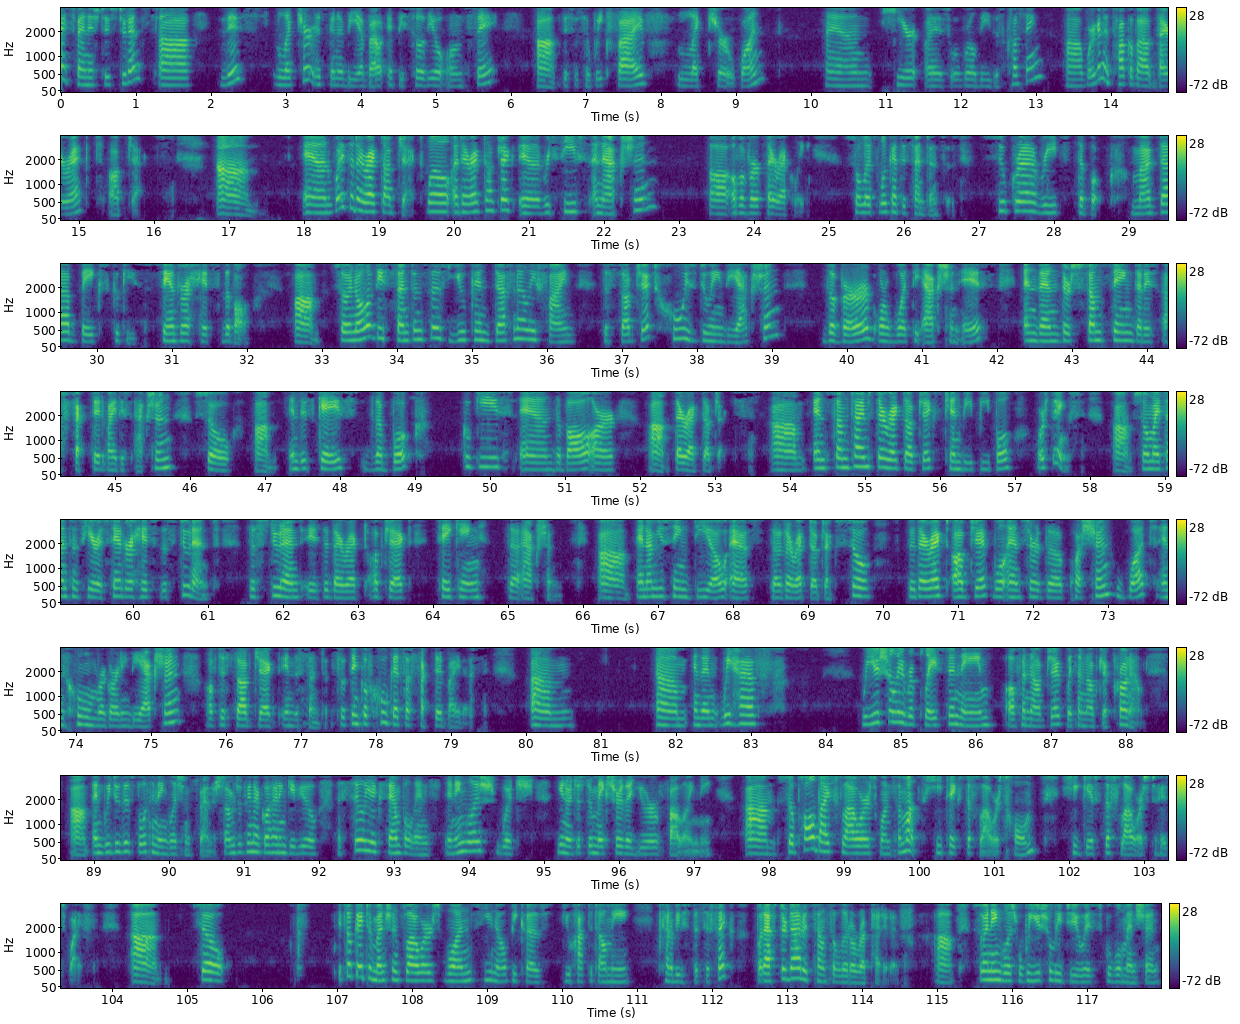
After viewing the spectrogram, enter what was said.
Hi, Spanish 2 students. Uh, this lecture is going to be about Episodio Once. Uh, this is a week 5, lecture 1. And here is what we'll be discussing. Uh, we're going to talk about direct objects. Um, and what is a direct object? Well, a direct object uh, receives an action uh, of a verb directly. So let's look at the sentences. Sucre reads the book. Magda bakes cookies. Sandra hits the ball. Um, so in all of these sentences, you can definitely find the subject, who is doing the action, the verb or what the action is, and then there's something that is affected by this action. So um, in this case, the book, cookies, and the ball are uh, direct objects. Um, and sometimes direct objects can be people or things. Um, so my sentence here is Sandra hits the student. The student is the direct object taking the action. Um, and I'm using do as the direct object. So the direct object will answer the question what and whom regarding the action of the subject in the sentence. So think of who gets affected by this. Um, um, and then we have we usually replace the name of an object with an object pronoun. Um, and we do this both in English and Spanish. So I'm just going to go ahead and give you a silly example in, in English, which, you know, just to make sure that you're following me. Um, so Paul buys flowers once a month. He takes the flowers home. He gives the flowers to his wife. Um, so it's okay to mention flowers once, you know, because you have to tell me, kind of be specific. But after that, it sounds a little repetitive. Uh, so in English, what we usually do is we will mention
